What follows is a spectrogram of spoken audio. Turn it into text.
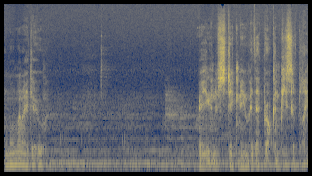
The moment I do, are you going to stick me with that broken piece of plate?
